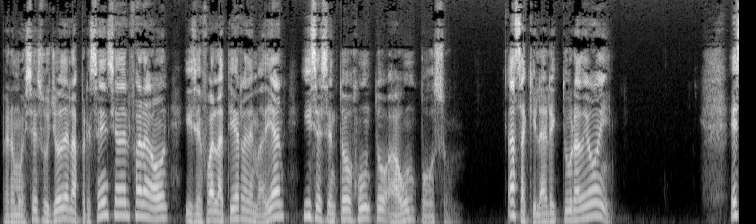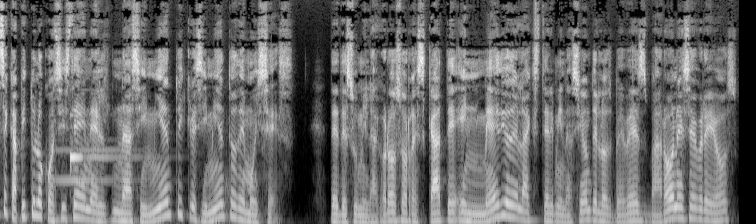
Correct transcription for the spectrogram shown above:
Pero Moisés huyó de la presencia del faraón y se fue a la tierra de Madián y se sentó junto a un pozo. Hasta aquí la lectura de hoy. Este capítulo consiste en el nacimiento y crecimiento de Moisés desde su milagroso rescate en medio de la exterminación de los bebés varones hebreos,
